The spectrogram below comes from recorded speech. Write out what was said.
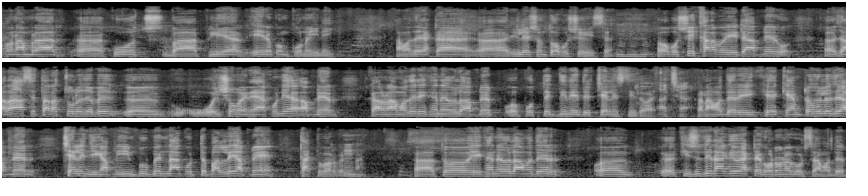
এখন আমরা আর কোচ বা প্লেয়ার এরকম কোনোই নেই। আমাদের একটা রিলেশন তো অবশ্যই হয়েছে অবশ্যই খারাপ হয় এটা আপনার যারা আছে তারা চলে যাবে ওই সময় না। এখনই আপনার কারণ আমাদের এখানে হলো আপনার প্রত্যেক দিন এদের চ্যালেঞ্জ নিতে হয়। আচ্ছা। কারণ আমাদের এই ক্যাম্পটা হলো যে আপনার চ্যালেঞ্জিং আপনি ইমপ্রুভমেন্ট না করতে পারলে আপনি থাকতে পারবেন না। তো এখানে হলো আমাদের কিছুদিন আগেও একটা ঘটনা ঘটছে আমাদের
